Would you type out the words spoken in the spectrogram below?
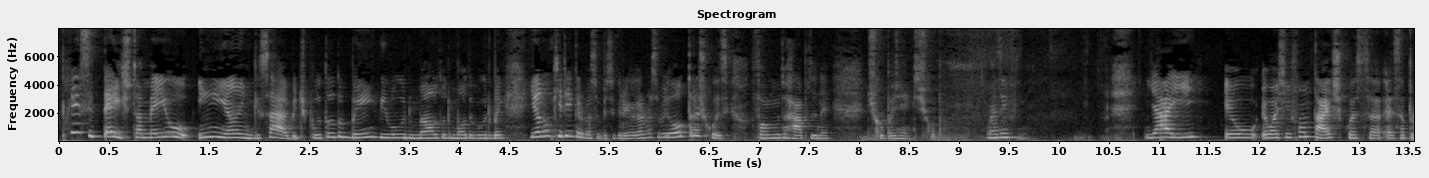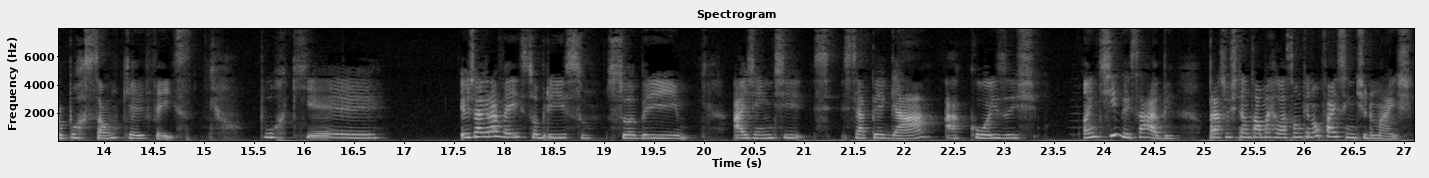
Porque esse texto tá meio yin yang, sabe? Tipo, tudo bem, tem pouco de mal, tudo mal, tem pouco de bem. E eu não queria gravar sobre isso, eu queria gravar sobre outras coisas. Falando muito rápido, né? Desculpa, gente, desculpa. Mas enfim. E aí eu, eu achei fantástico essa, essa proporção que ele fez. Porque eu já gravei sobre isso, sobre a gente se apegar a coisas antigas, sabe? para sustentar uma relação que não faz sentido mais.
